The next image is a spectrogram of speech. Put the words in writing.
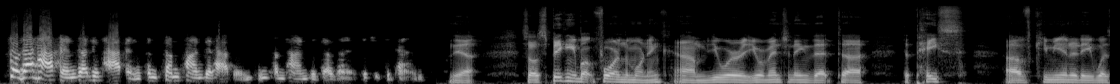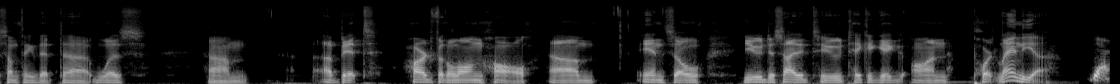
so that happens. That just happens. And sometimes it happens and sometimes it doesn't. It just depends. Yeah. So speaking about four in the morning, um, you were you were mentioning that uh, the pace of Community was something that uh, was um, a bit hard for the long haul, um, and so you decided to take a gig on Portlandia. Yes.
